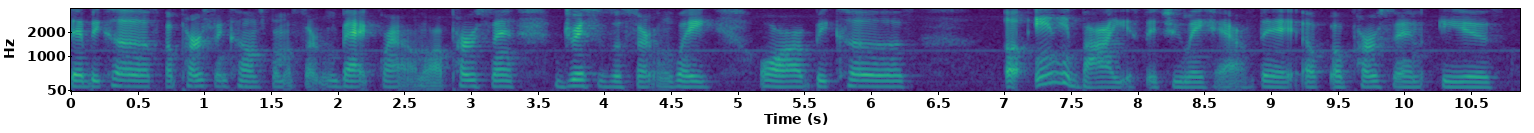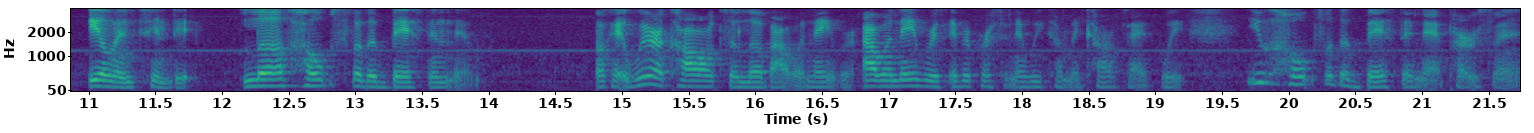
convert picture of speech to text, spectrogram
that because a person comes from a certain background or a person dresses a certain way or because of any bias that you may have that a, a person is ill intended. Love hopes for the best in them. Okay, we are called to love our neighbor. Our neighbor is every person that we come in contact with. You hope for the best in that person.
